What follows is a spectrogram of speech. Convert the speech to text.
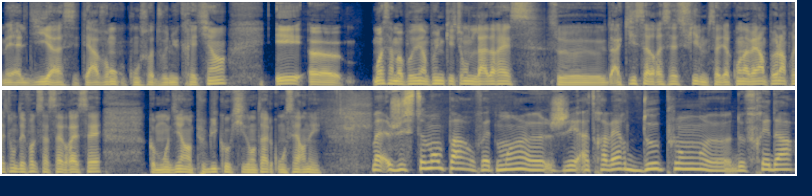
mais elle dit ah c'était avant qu'on soit devenu chrétien. Et euh, moi, ça m'a posé un peu une question de l'adresse, à qui s'adressait ce film. C'est-à-dire qu'on avait un peu l'impression des fois que ça s'adressait, comme on dit, à un public occidental concerné. Bah justement pas, en fait. Moi, euh, j'ai à travers deux plans euh, de Freda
